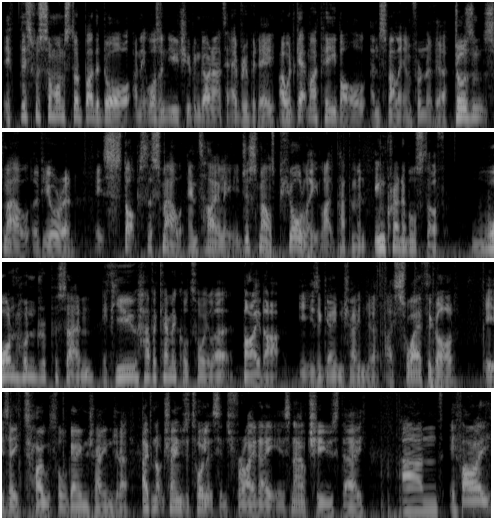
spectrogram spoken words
if this was someone stood by the door and it wasn't YouTube and going out to everybody, I would get my pee bottle and smell it in front of you. Doesn't smell of urine. It stops the smell entirely. It just smells purely like peppermint. Incredible stuff. 100%. If you have a chemical toilet, buy that. It is a game changer. I swear to God, it is a total game changer. I've not changed the toilet since Friday. It's now Tuesday. And if I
